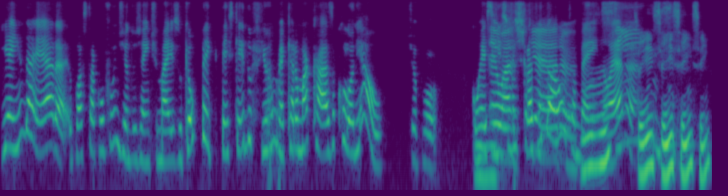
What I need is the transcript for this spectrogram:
E ainda era, eu posso estar confundindo, gente, mas o que eu pesquei do filme é que era uma casa colonial. Tipo, com hum. resquícios de escravidão também, não era? Sim, sim, sim, sim.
